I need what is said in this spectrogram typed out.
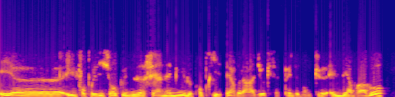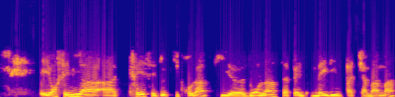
et euh, une proposition que nous a fait un ami, le propriétaire de la radio, qui s'appelle donc Elder Bravo. Et on s'est mis à, créer ces deux petits programmes, euh, dont l'un s'appelle Made in Pachamama,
